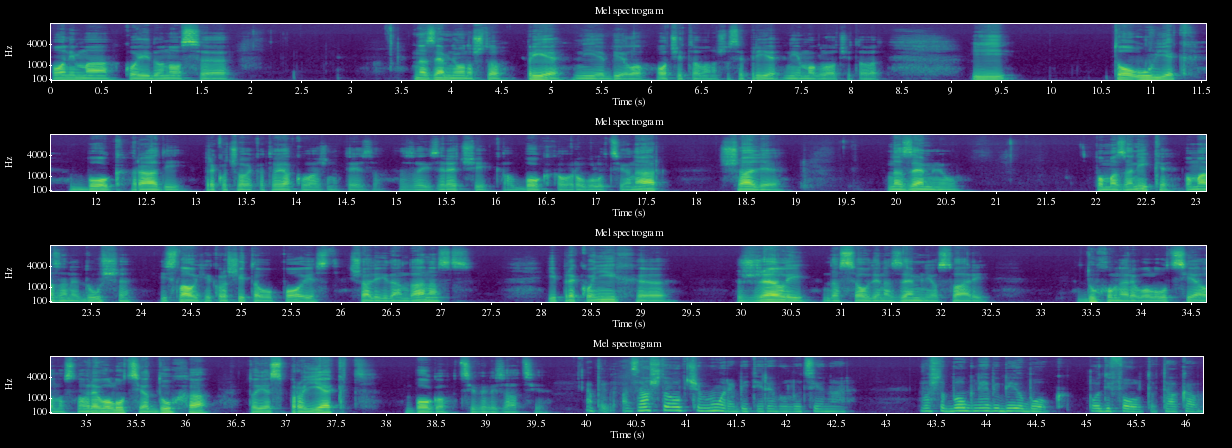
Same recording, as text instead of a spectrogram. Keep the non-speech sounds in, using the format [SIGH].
onima koji donose na zemlju ono što prije nije bilo očitovano, što se prije nije moglo očitovati. I to uvijek Bog radi preko čovjeka. To je jako važna teza za izreći. Kao Bog, kao revolucionar, šalje na zemlju pomazanike, pomazane duše i slao ih je kroz čitavu povijest, šalje ih dan danas i preko njih e, želi da se ovdje na zemlji ostvari duhovna revolucija, odnosno revolucija duha, to jest projekt bogo civilizacije. A, a zašto uopće mora biti revolucionar? Zašto Bog ne bi bio Bog po defaultu takav?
